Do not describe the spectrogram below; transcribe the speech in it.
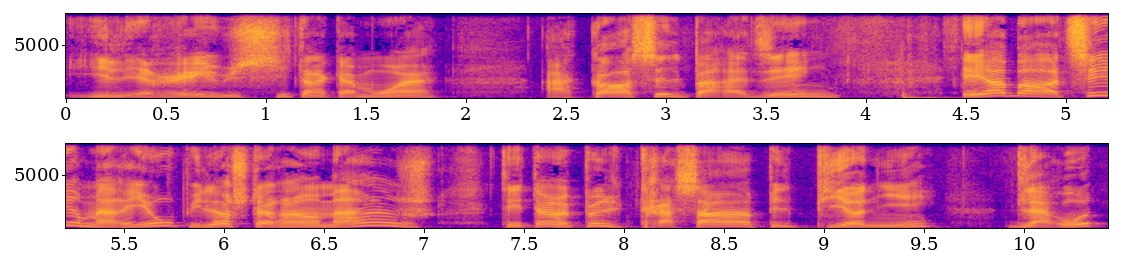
il réussit, tant qu'à moi, à casser le paradigme et à bâtir, Mario, puis là, je te rends hommage, tu étais un peu le traceur puis le pionnier de la route.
